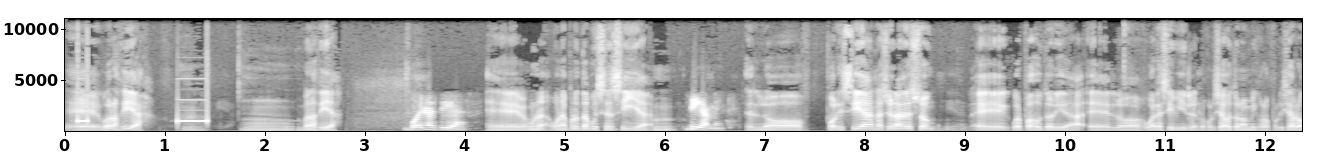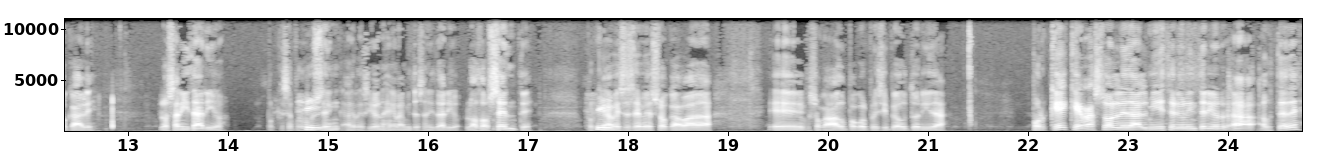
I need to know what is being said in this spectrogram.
Eh, buenos días. Mm, mm, buenos días. Buenos días. Eh, una, una, pregunta muy sencilla. Dígame. Los policías nacionales son eh, cuerpos de autoridad, los guardias civiles, los policías autonómicos, los policías locales, los sanitarios porque se producen agresiones en el ámbito sanitario, los docentes, porque a veces se ve socavada, eh, socavado un poco el principio de autoridad. ¿Por qué? ¿Qué razón le da el Ministerio del Interior a, ustedes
